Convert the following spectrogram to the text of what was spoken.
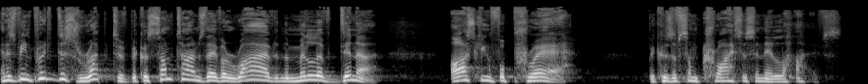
And it's been pretty disruptive because sometimes they've arrived in the middle of dinner asking for prayer because of some crisis in their lives.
